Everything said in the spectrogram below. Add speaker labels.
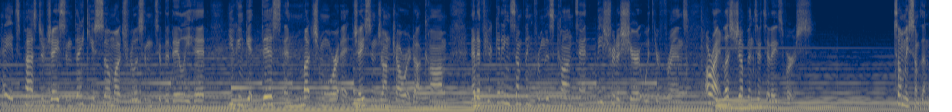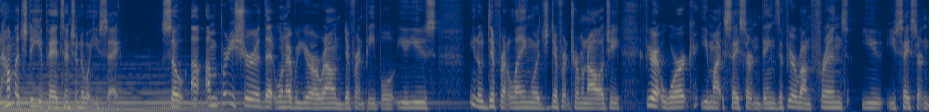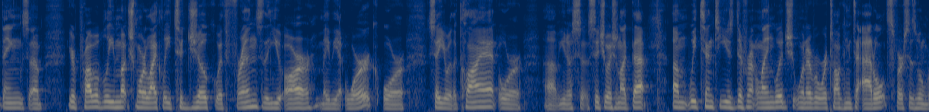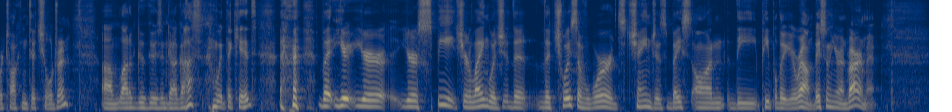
Speaker 1: Hey, it's Pastor Jason. Thank you so much for listening to the Daily Hit. You can get this and much more at jasonjohncowart.com. And if you're getting something from this content, be sure to share it with your friends. All right, let's jump into today's verse. Tell me something. How much do you pay attention to what you say? So, I'm pretty sure that whenever you're around different people, you use you know different language different terminology if you're at work you might say certain things if you're around friends you you say certain things um, you're probably much more likely to joke with friends than you are maybe at work or say you're with a client or um, you know, a situation like that. Um, we tend to use different language whenever we're talking to adults versus when we're talking to children. Um, a lot of goo goos and gagas with the kids, but your your your speech, your language, the the choice of words changes based on the people that you're around, based on your environment.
